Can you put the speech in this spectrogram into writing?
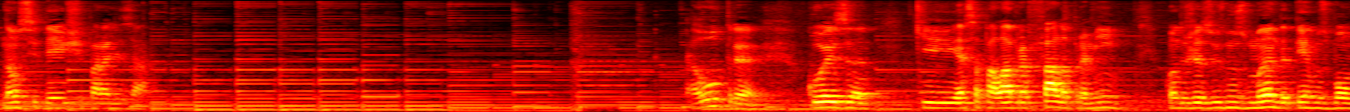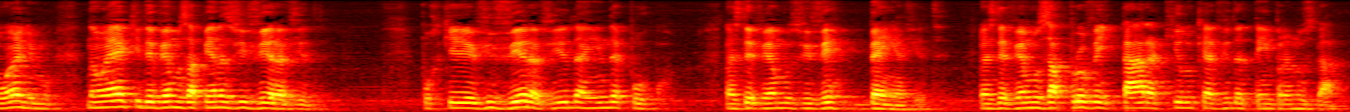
não se deixe paralisar. A outra coisa que essa palavra fala para mim, quando Jesus nos manda termos bom ânimo, não é que devemos apenas viver a vida, porque viver a vida ainda é pouco. Nós devemos viver bem a vida. Nós devemos aproveitar aquilo que a vida tem para nos dar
